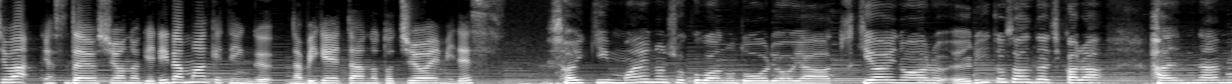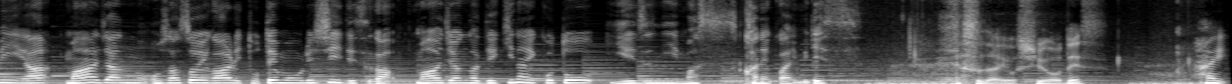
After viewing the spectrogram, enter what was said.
ちは。安田義雄のゲリラマーケティングナビゲーターの土地尾恵美です。最近前の職場の同僚や付き合いのあるエリートさんたちから花見や麻雀のお誘いがありとても嬉しいですが麻雀ができないことを言えずにいます。金子あゆみです。安田義雄です。はい。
